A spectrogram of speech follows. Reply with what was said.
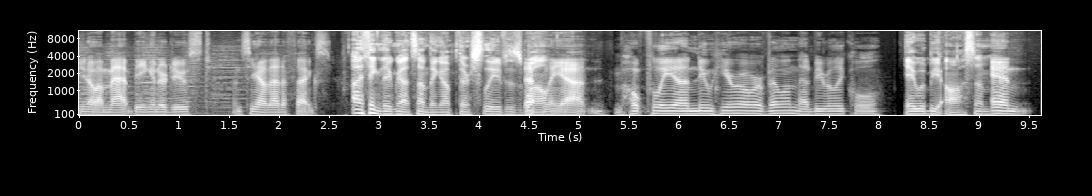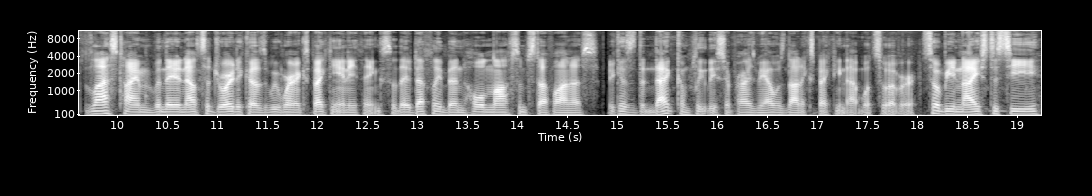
you know a map being introduced and see how that affects. I think they've got something up their sleeves as well. Definitely, yeah. Hopefully, a new hero or villain that'd be really cool. It would be awesome. And last time when they announced the Droidekas, we weren't expecting anything. So they've definitely been holding off some stuff on us because th- that completely surprised me. I was not expecting that whatsoever. So it'd be nice to see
